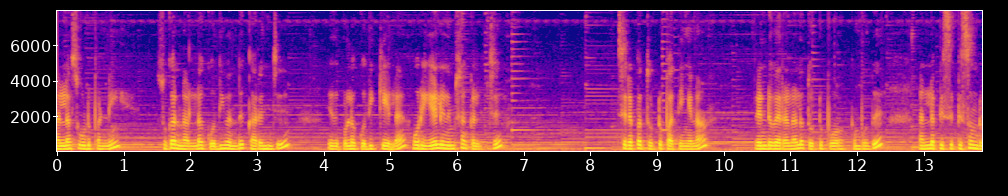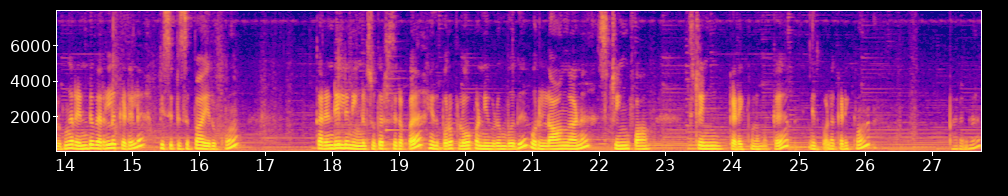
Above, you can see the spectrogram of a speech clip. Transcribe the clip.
நல்லா சூடு பண்ணி சுகர் நல்லா கொதி வந்து கரைஞ்சி இது போல் கொதிக்கையில் ஒரு ஏழு நிமிஷம் கழித்து சிறப்பை தொட்டு பார்த்தீங்கன்னா ரெண்டு விரலால் தொட்டு பார்க்கும்போது நல்ல பிசு பிசுன்னு இருக்குங்க. ரெண்டு விரலுக்கு இடையில் பிசு பிசுப்பாக இருக்கும். கரண்டியில் நீங்கள் சுகர் சிறப்பை இது போல் ஃப்ளோ பண்ணி விடும்போது ஒரு லாங்கான ஸ்ட்ரிங் ஃபார்ம் ஸ்ட்ரிங் கிடைக்கும் நமக்கு. இது போல் கிடைக்கும். பாருங்கள்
